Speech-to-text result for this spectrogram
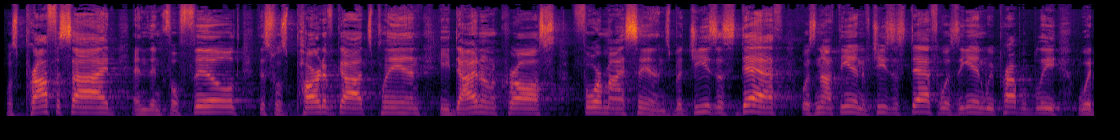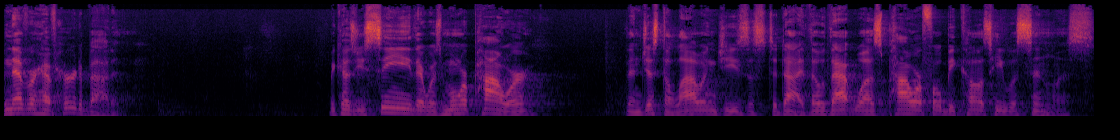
was prophesied and then fulfilled. This was part of God's plan. He died on a cross for my sins. But Jesus' death was not the end. If Jesus' death was the end, we probably would never have heard about it. Because you see, there was more power than just allowing Jesus to die, though that was powerful because he was sinless.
